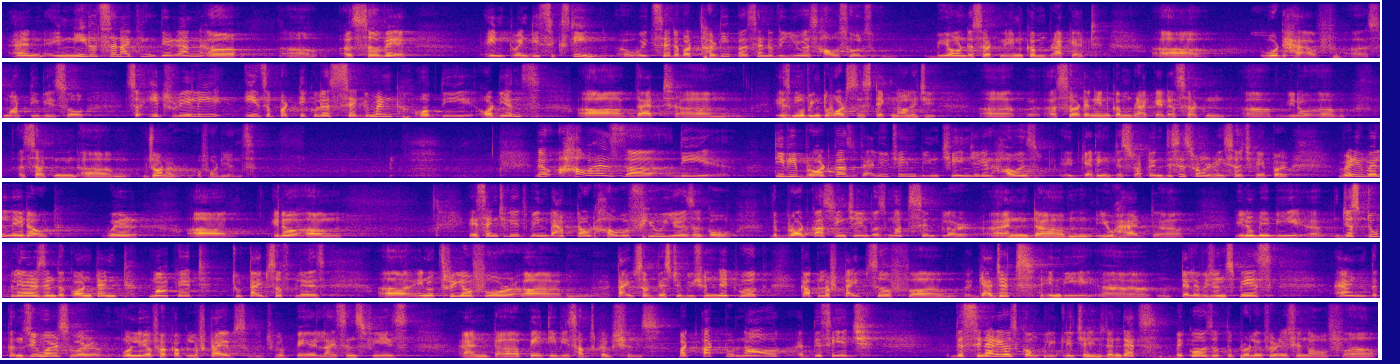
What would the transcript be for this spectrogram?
And in Nielsen, I think they ran a, a survey in 2016, uh, which said about 30% of the US households beyond a certain income bracket uh, would have uh, smart TVs. So, so it really is a particular segment of the audience uh, that um, is moving towards this technology. Uh, a certain income bracket, a certain, uh, you know, a certain um, genre of audience. Now, how has uh, the TV broadcast value chain been changing and how is it getting disrupted? And this is from a research paper, very well laid out, where, uh, you know, um, essentially it's been mapped out how a few years ago, the broadcasting chain was much simpler and um, you had, uh, you know, maybe uh, just two players in the content market, two types of players, uh, you know, three or four um, types of distribution network, couple of types of uh, gadgets in the uh, television space, and the consumers were only of a couple of types which would pay license fees and uh, pay TV subscriptions. But cut to now, at this age, this scenario has completely changed, and that's because of the proliferation of, uh,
